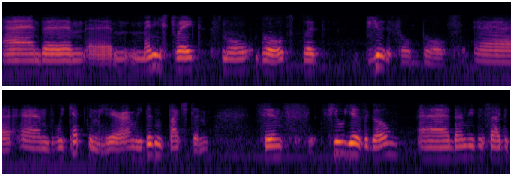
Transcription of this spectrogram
and um, uh, many straight small bulls, but beautiful bulls. Uh, and we kept them here, and we didn't touch them since a few years ago. And then we decided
